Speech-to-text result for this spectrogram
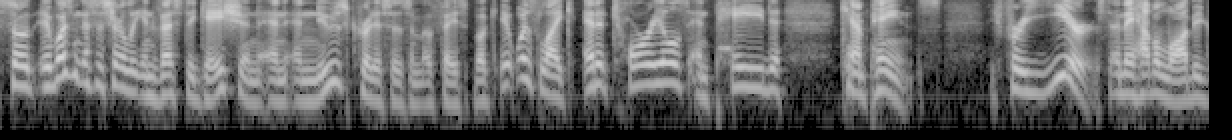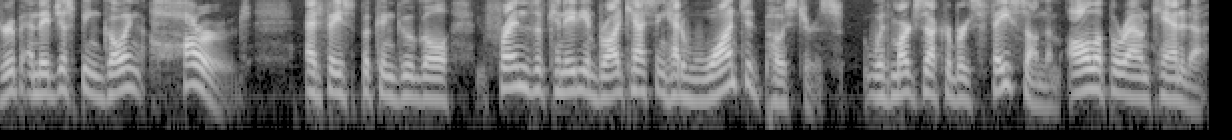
So it wasn't necessarily investigation and, and news criticism of Facebook, it was like editorials and paid campaigns for years. And they have a lobby group, and they've just been going hard at Facebook and Google. Friends of Canadian Broadcasting had wanted posters with Mark Zuckerberg's face on them all up around Canada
